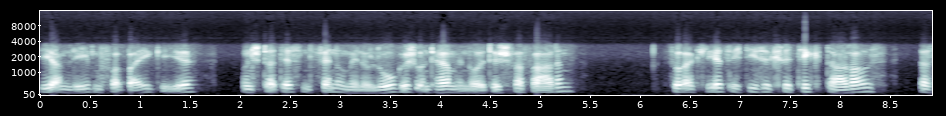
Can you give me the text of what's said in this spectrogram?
die am Leben vorbeigehe und stattdessen phänomenologisch und hermeneutisch verfahren, so erklärt sich diese Kritik daraus, dass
